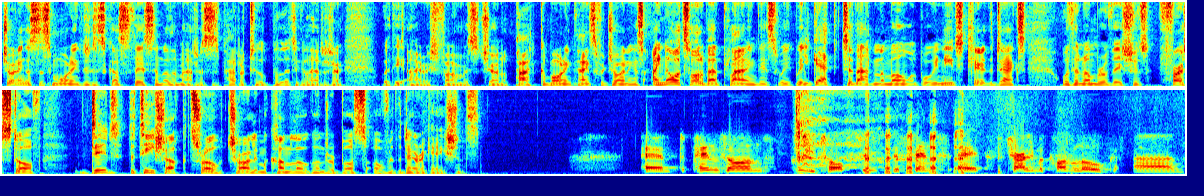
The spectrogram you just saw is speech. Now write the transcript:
Joining us this morning to discuss this and other matters is Pat O'Toole, political editor with the Irish Farmers Journal. Pat, good morning. Thanks for joining us. I know it's all about ploughing this week. We'll get to that in a moment, but we need to clear the decks with a number of issues. First off, did the Taoiseach throw Charlie McConalogue under a bus over the derogations? Um, depends on who you talk to. the sense uh, Charlie McConalogue and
